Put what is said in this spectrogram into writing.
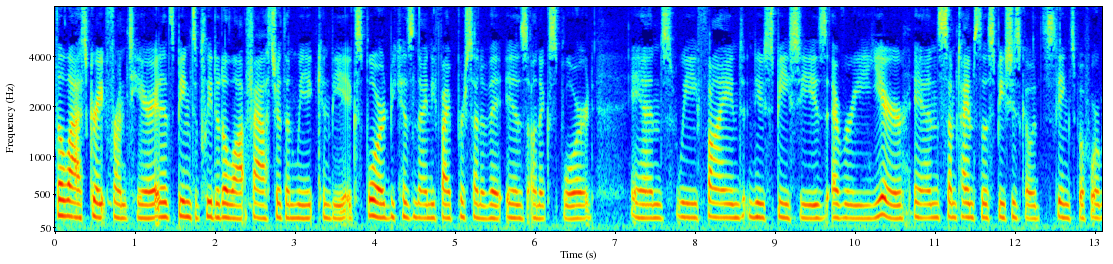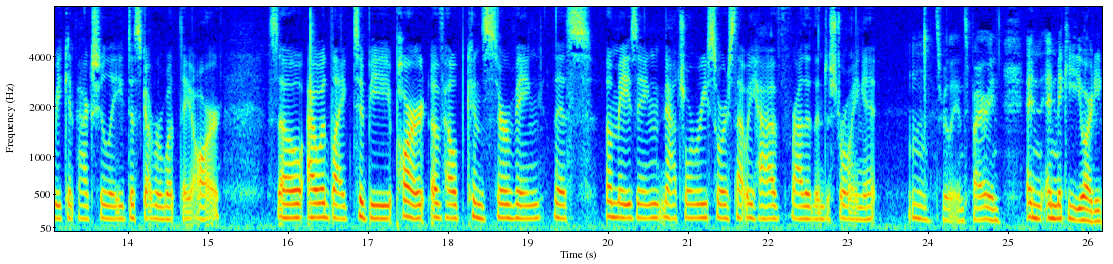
the last great frontier, and it's being depleted a lot faster than we can be explored because 95% of it is unexplored. And we find new species every year, and sometimes those species go extinct before we can actually discover what they are. So I would like to be part of help conserving this amazing natural resource that we have rather than destroying it. Mm, it's really inspiring. And and Mikki, you already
